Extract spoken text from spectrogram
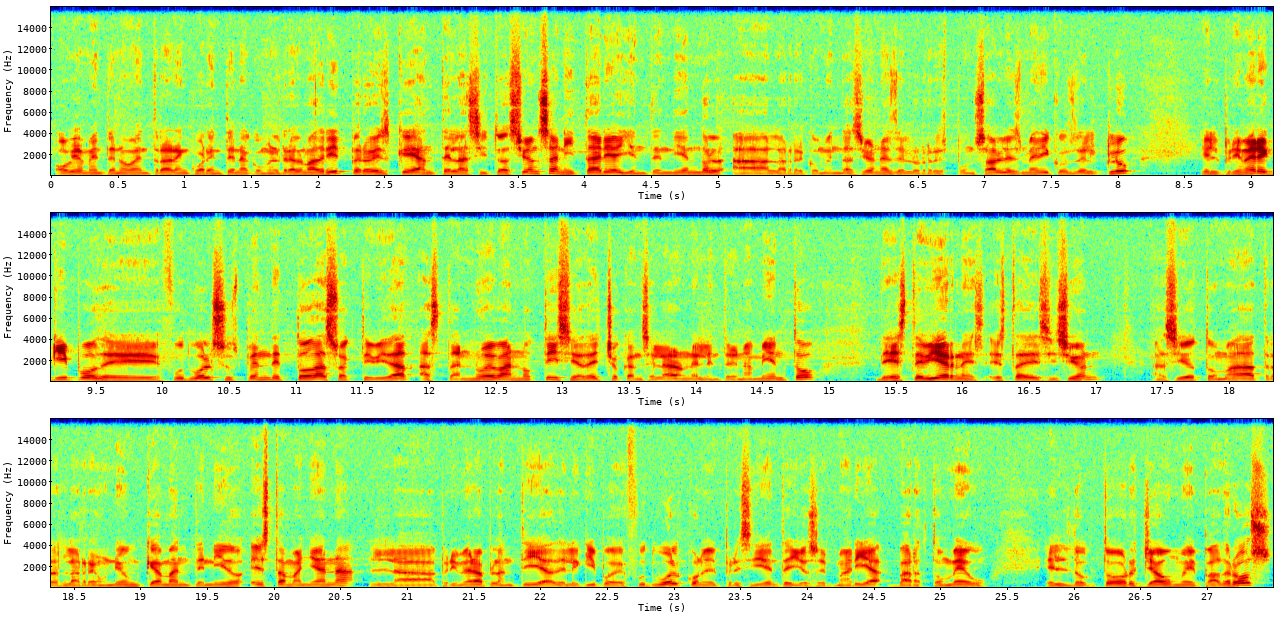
obviamente no va a entrar en cuarentena como el Real Madrid, pero es que ante la situación sanitaria y entendiendo a las recomendaciones de los responsables médicos del club, el primer equipo de fútbol suspende toda su actividad hasta nueva noticia. De hecho, cancelaron el entrenamiento de este viernes. Esta decisión ha sido tomada tras la reunión que ha mantenido esta mañana la primera plantilla del equipo de fútbol con el presidente Josep María Bartomeu, el doctor Jaume Padrós,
